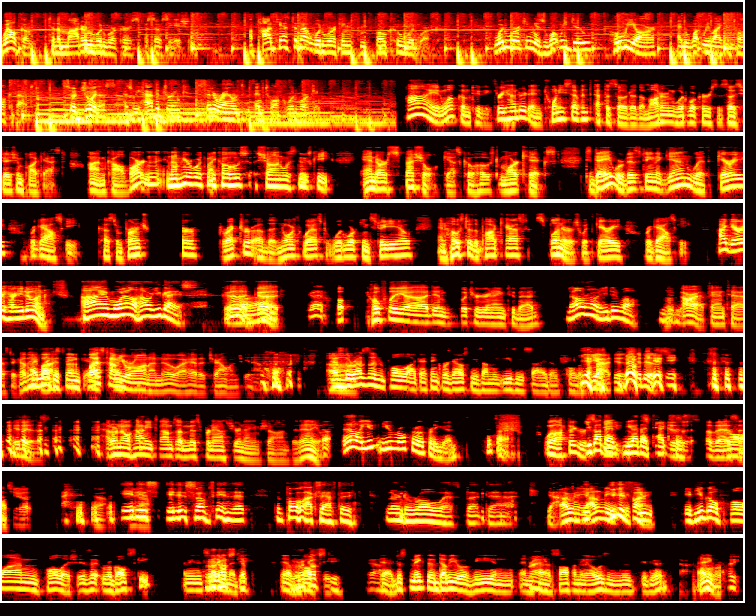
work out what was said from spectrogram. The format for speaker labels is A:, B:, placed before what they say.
A: Welcome to the Modern Woodworkers Association, a podcast about woodworking from folk who woodwork. Woodworking is what we do, who we are, and what we like to talk about. So join us as we have a drink, sit around, and talk woodworking.
B: Hi, and welcome to the 327th episode of the Modern Woodworkers Association podcast. I'm Kyle Barton, and I'm here with my co host, Sean Wisniewski, and our special guest co host, Mark Hicks. Today, we're visiting again with Gary Rogowski, custom furniture director of the Northwest Woodworking Studio and host of the podcast Splinters with Gary Rogowski. Hi, Gary. How are you doing?
C: I'm well. How are you guys?
B: Good,
C: right.
B: good.
C: Good.
B: Well, hopefully, uh, I didn't butcher your name too bad.
C: No, no, you did well. You did.
B: All right, fantastic. I think
D: I'd like to
B: last time-
D: think
B: last time
D: as-
B: you were on, I know I had a challenge. You know,
D: As the
B: Um,
D: resident Polak, I think Rogowski's on the easy side of Polak.
C: Yeah,
B: Yeah, it is.
C: No
B: It is.
C: kidding.
B: it is. I don't know how many times I mispronounced your name, Sean, but anyway.
D: No, no, you you roll through it pretty good. It's all right.
B: Well, I figure
D: You got that- you got that
B: speed is
D: Texas
B: of
D: draw
B: essence.
D: to
B: Yeah. yeah.
C: It
B: Yeah.
C: is. It is something that the Polacks have to learn to roll with. But uh, yeah,
D: I mean,
C: you,
D: I don't
C: you did fine.
D: You, if you go full on Polish, is it Rogowski? I mean, it's not even that
C: Rogowski.
D: different. Yeah, Rogowski.
C: Rogowski. Yeah.
D: Yeah, just make the W a V and, and
C: Right.
D: kind of soften the O's, and you're you're good. Anyway,
B: Alrighty.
